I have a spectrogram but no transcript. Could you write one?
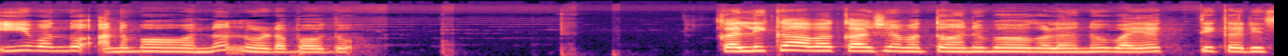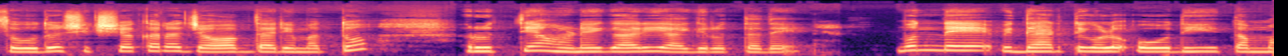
ಈ ಒಂದು ಅನುಭವವನ್ನು ನೋಡಬಹುದು. ಕಲಿಕಾ ಅವಕಾಶ ಮತ್ತು ಅನುಭವಗಳನ್ನು ವೈಯಕ್ತೀಕರಿಸುವುದು ಶಿಕ್ಷಕರ ಜವಾಬ್ದಾರಿ ಮತ್ತು ವೃತ್ತಿಯ ಹೊಣೆಗಾರಿಯಾಗಿರುತ್ತದೆ. ಮುಂದೆ ವಿದ್ಯಾರ್ಥಿಗಳು ಓದಿ ತಮ್ಮ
